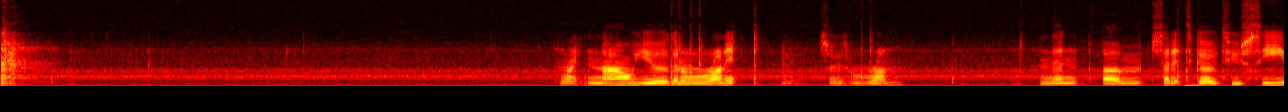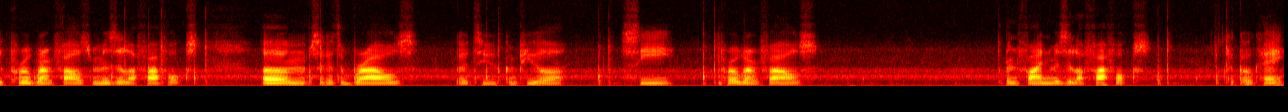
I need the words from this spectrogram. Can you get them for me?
Right now you're gonna run it. So it's run. And then um, set it to go to C program files Mozilla Firefox. Um, so go to browse go to computer C program files and find Mozilla Firefox. Click OK.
